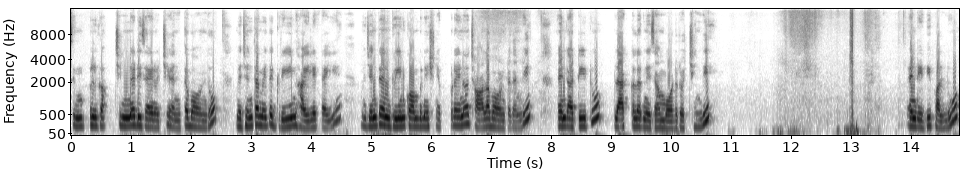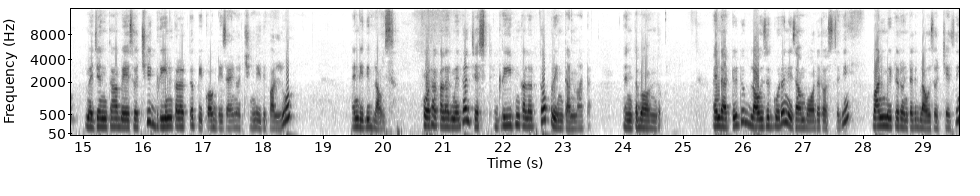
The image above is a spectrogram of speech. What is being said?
సింపుల్గా చిన్న డిజైన్ వచ్చి ఎంత బాగుందో. మెజంతా మీద గ్రీన్ హైలైట్ అయ్యి మెజంతా అండ్ గ్రీన్ కాంబినేషన్ ఎప్పుడైనా చాలా బాగుంటుందండి. అండ్ అటు ఇటు బ్లాక్ కలర్ నిజాం బార్డర్ వచ్చింది. అండ్ ఇది పళ్ళు. మెజంతా బేస్ వచ్చి గ్రీన్ కలర్తో పీకాక్ డిజైన్ వచ్చింది ఇది పళ్ళు. అండ్ ఇది బ్లౌజ్. కోరా కలర్ మీద జస్ట్ గ్రీన్ కలర్తో ప్రింట్ అనమాట ఎంత బాగుందో. అండ్ అటు ఇటు బ్లౌజ్కి కూడా నిజాం బార్డర్ వస్తుంది. వన్ మీటర్ ఉంటుంది బ్లౌజ్ వచ్చేసి.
